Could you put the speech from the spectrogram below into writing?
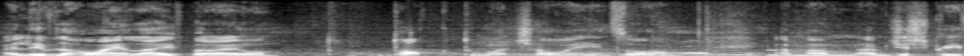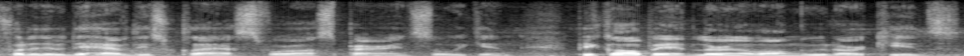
I live the Hawaiian life, but I don't talk too much Hawaiian, so um, I'm, I'm, I'm just grateful that they have this class for us parents so we can pick up and learn along with our kids.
